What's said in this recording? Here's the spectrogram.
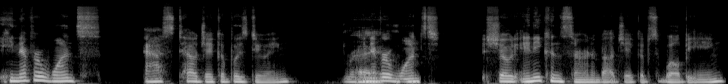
He never once asked how Jacob was doing. Right. He never once showed any concern about Jacob's well being.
